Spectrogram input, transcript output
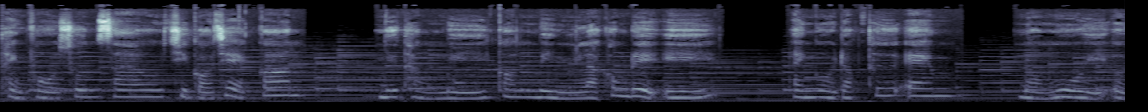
Thành phố xôn xao chỉ có trẻ con. Như thằng mí con mình là không để ý. Anh ngồi đọc thư em. Nó ngồi ở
